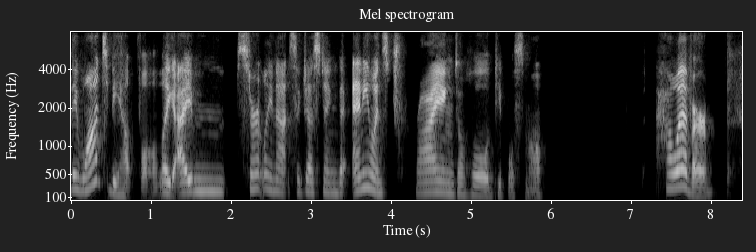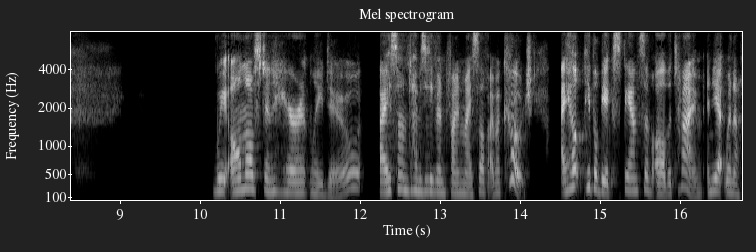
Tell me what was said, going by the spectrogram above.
they want to be helpful. Like I'm certainly not suggesting that anyone's trying to hold people small. However, we almost inherently do. I sometimes even find myself, I'm a coach. I help people be expansive all the time. And yet, when a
